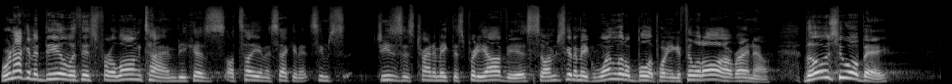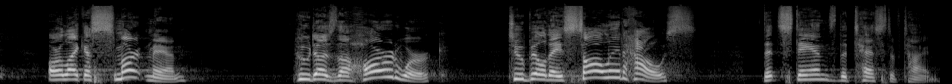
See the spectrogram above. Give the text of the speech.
We're not going to deal with this for a long time because I'll tell you in a second, it seems Jesus is trying to make this pretty obvious, so I'm just going to make one little bullet point. You can fill it all out right now. Those who obey are like a smart man who does the hard work to build a solid house that stands the test of time.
